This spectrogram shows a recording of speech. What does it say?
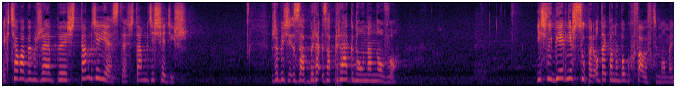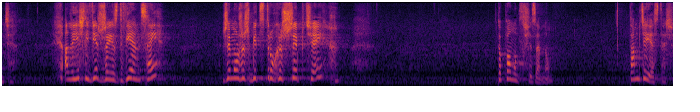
ja chciałabym, żebyś tam, gdzie jesteś, tam, gdzie siedzisz, żebyś zapragnął na nowo jeśli biegniesz, super, oddaj Panu Bogu chwałę w tym momencie. Ale jeśli wiesz, że jest więcej, że możesz biec trochę szybciej, to pomóc się ze mną. Tam, gdzie jesteś.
